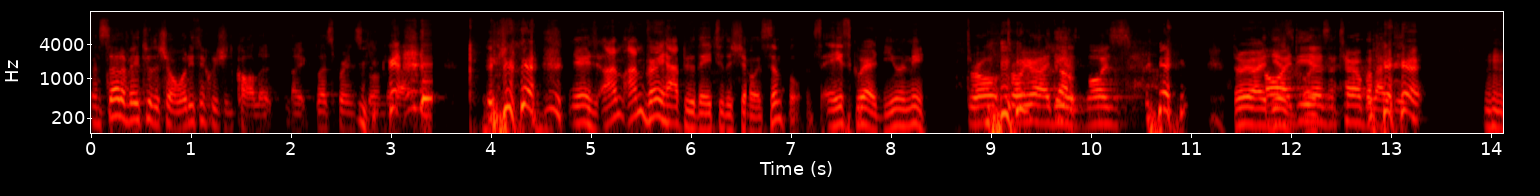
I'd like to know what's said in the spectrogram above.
instead of A to the show, what do you think we should call it? Like let's brainstorm. that. yeah, I'm I'm very happy with A to the show. It's simple. It's A squared. You and me. throw throw your ideas, boys. Throw your ideas. No ideas. idea is a terrible idea. Mhm.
